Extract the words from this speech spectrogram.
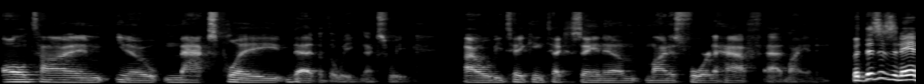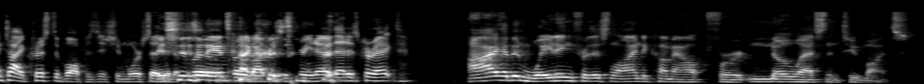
all time, you know, max play bet of the week next week. I will be taking Texas A&M minus four and a half at Miami. But this is an anti-Cristobal position more so. This is pro, an anti-Cristobal. That is correct. I have been waiting for this line to come out for no less than two months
